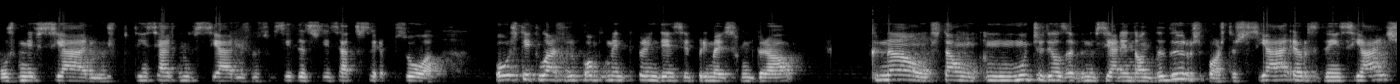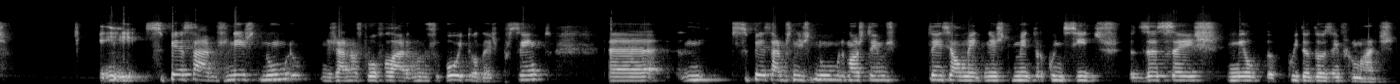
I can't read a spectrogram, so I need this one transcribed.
os beneficiários, potenciais beneficiários do subsídio de assistência à terceira pessoa ou os titulares do complemento de dependência de primeiro e segundo grau, que não estão, muitos deles, a beneficiar então de, de respostas sociais, residenciais, e se pensarmos neste número, já não estou a falar nos 8 ou 10%, uh, ah, se pensarmos neste número, nós temos potencialmente neste momento reconhecidos 16 mil cuidadores informais.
